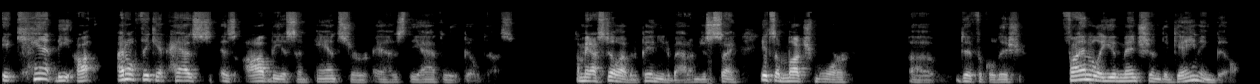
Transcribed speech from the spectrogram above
it can't be I don't think it has as obvious an answer as the athlete bill does. I mean, I still have an opinion about it. I'm just saying it's a much more uh, difficult issue. Finally, you mentioned the gaming bill.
